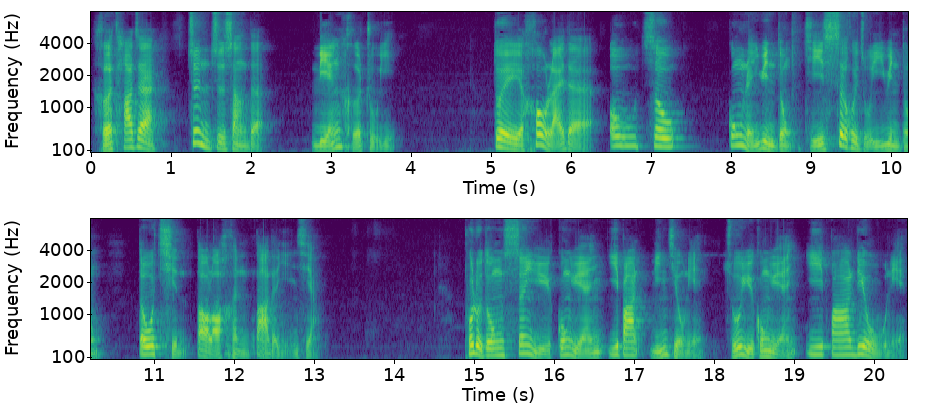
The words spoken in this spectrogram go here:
和他在政治上的联合主义，对后来的欧洲工人运动及社会主义运动都起到了很大的影响。普鲁东生于公元1809年，卒于公元1865年。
